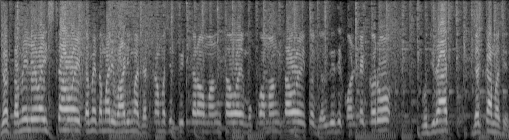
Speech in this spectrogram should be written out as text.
જો તમે લેવા ઈચ્છતા હોય, તમે તમારી વાડીમાં ઝટકા મશીન ફિટ કરવા માંગતા હોય, મૂકવા માંગતા હોય, તો જલ્દીથી કોન્ટેક્ટ કરો ગુજરાત ઝટકા મશીન.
